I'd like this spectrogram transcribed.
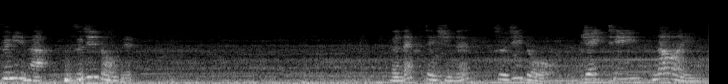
次は辻堂です The next station is 辻堂 JT9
